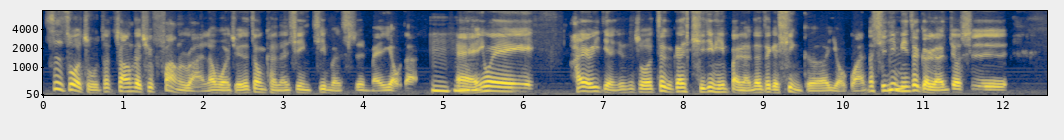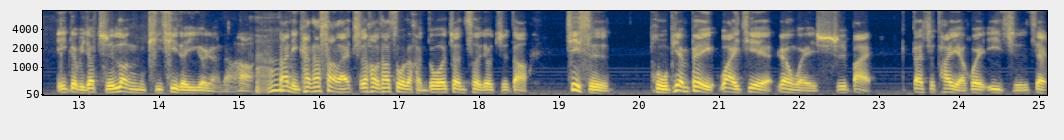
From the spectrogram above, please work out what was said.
自作主张的去放软了，我觉得这种可能性基本是没有的。嗯，哎，因为还有一点就是说，这个跟习近平本人的这个性格有关。那习近平这个人就是一个比较直愣脾气的一个人了哈。那你看他上来之后，他做的很多政策，就知道即使。普遍被外界认为失败，但是他也会一直这样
